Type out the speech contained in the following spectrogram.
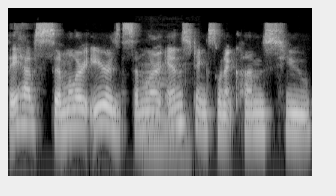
they have similar ears, similar Mm. instincts when it comes to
